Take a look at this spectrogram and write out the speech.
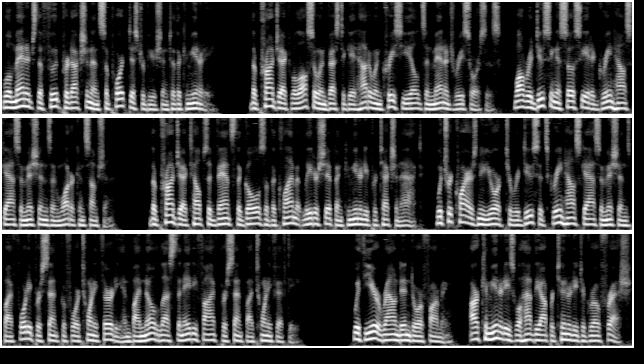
will manage the food production and support distribution to the community. The project will also investigate how to increase yields and manage resources, while reducing associated greenhouse gas emissions and water consumption. The project helps advance the goals of the Climate Leadership and Community Protection Act, which requires New York to reduce its greenhouse gas emissions by 40% before 2030 and by no less than 85% by 2050. With year round indoor farming, our communities will have the opportunity to grow fresh,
